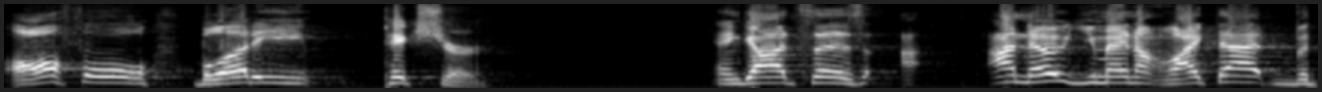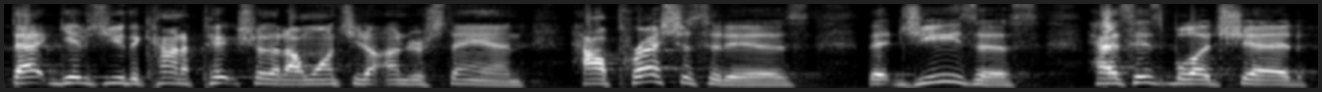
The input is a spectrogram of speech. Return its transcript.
awful, bloody picture. And God says, I know you may not like that, but that gives you the kind of picture that I want you to understand how precious it is that Jesus has his blood shed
